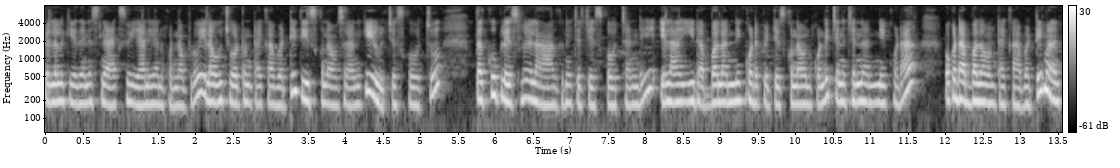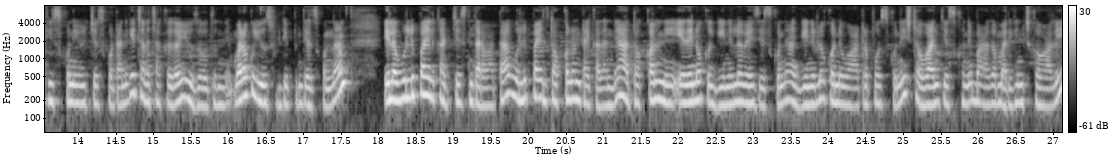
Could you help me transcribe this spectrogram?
పిల్లలకి ఏదైనా స్నాక్స్ వేయాలి అనుకున్నప్పుడు ఇలా ఒక చోటు ఉంటాయి కాబట్టి తీసుకునే అవసరానికి యూజ్ చేసుకోవచ్చు. తక్కువ ప్లేస్లో ఇలా ఆర్గనైజర్ చేసుకోవచ్చు అండి ఇలా ఈ డబ్బాలన్నీ కూడా పెట్టేసుకున్నాం అనుకోండి చిన్న చిన్న అన్నీ కూడా ఒక డబ్బాలో ఉంటాయి కాబట్టి మనం తీసుకొని యూజ్ చేసుకోవడానికి చాలా చక్కగా యూజ్ అవుతుంది. మరొక యూస్ఫుల్ టిప్ని తెలుసుకుందాం. ఇలా ఉల్లిపాయలు కట్ చేసిన తర్వాత ఉల్లిపాయలు తొక్కలు ఉంటాయి కదండి ఆ తొక్కల్ని ఏదైనా ఒక గిన్నెలో వేసేసుకొని ఆ గిన్నెలో కొన్ని వాటర్ పోసుకొని స్టవ్ ఆన్ చేసుకొని బాగా మరిగించుకోవాలి.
